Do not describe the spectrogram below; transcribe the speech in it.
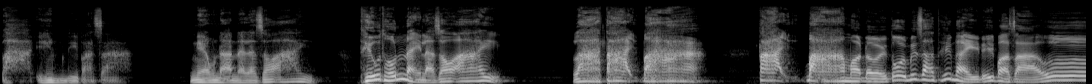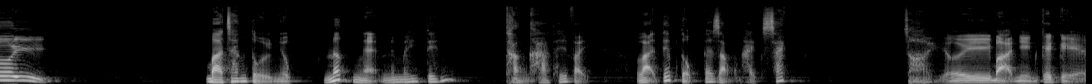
Bà im đi bà già. Nghèo nàn này là do ai? Thiếu thốn này là do ai? Là tại bà. Tại bà mà đời tôi mới ra thế này đấy bà già ơi. Bà Trang tủi nhục, Nấc nghẹn lên mấy tiếng. Thằng Kha thấy vậy, Lại tiếp tục cái giọng hạch sách. Trời ơi, bà nhìn cái kìa,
